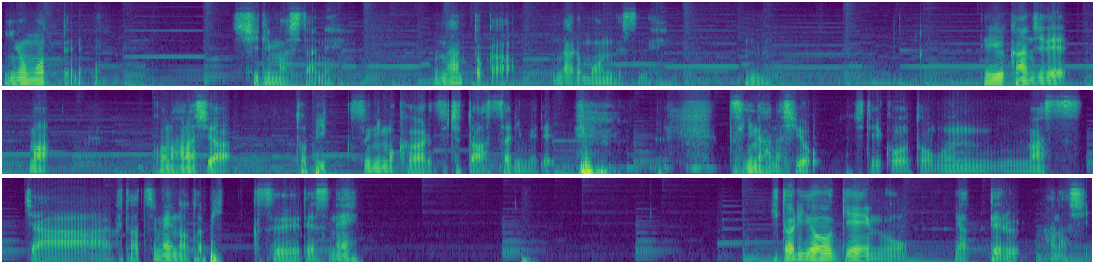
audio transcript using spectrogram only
身をもってね、知りましたね。なんとかなるもんですね。うん。っていう感じで、まあ、この話はトピックスにもかかわらずちょっとあっさりめで 次の話をしていこうと思います。じゃあ、二つ目のトピックスですね。一人用ゲームをやってる話。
